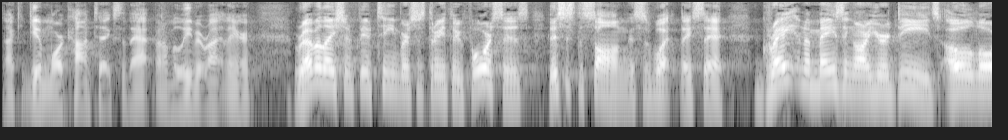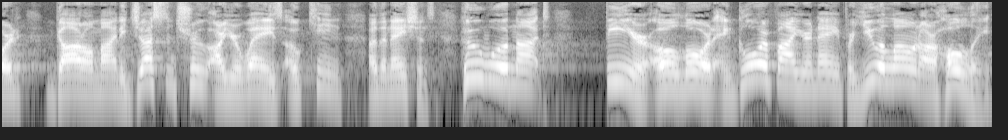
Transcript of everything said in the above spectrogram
Now, I could give more context to that, but I'm going to leave it right there. Revelation 15, verses 3 through 4 says, This is the song. This is what they said. Great and amazing are your deeds, O Lord God Almighty. Just and true are your ways, O King of the nations. Who will not fear, O Lord, and glorify your name? For you alone are holy.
